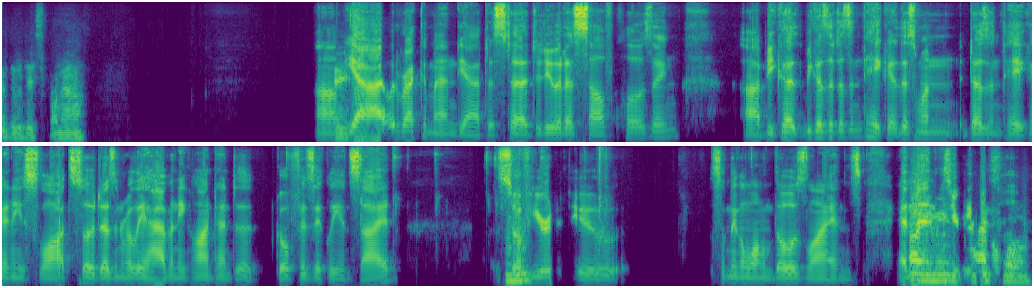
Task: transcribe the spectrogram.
To do this for now. Um, yeah, I would recommend, yeah, just to, to do it as self-closing, uh, because because it doesn't take it. This one doesn't take any slots, so it doesn't really have any content to go physically inside. So if Mhm. you're to do something along those lines, and Oh, then mean you're gonna have a whole,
